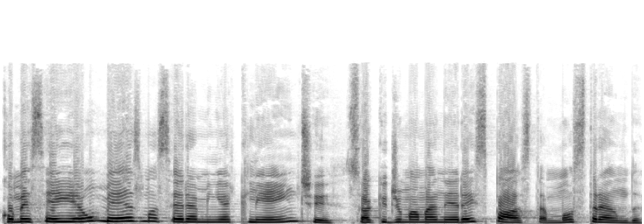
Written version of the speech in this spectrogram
Comecei eu mesma a ser a minha cliente, só que de uma maneira exposta, mostrando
